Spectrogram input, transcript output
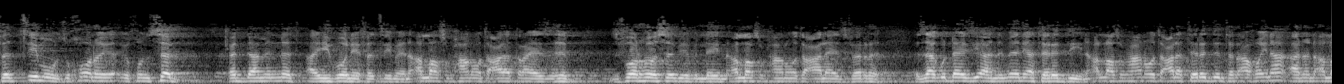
ፈፂሙ ዝኾነ ይኹን ሰብ ቀዳምነት ኣይህቦን እየ ፈፂመ ንኣላ ስብሓን ወላ ጥራየ ዝህብ ዝፈርሆ ሰብ የብለይ ንኣላ ስብሓን ወላ የ ዝፈርህ እዛ ጉዳይ እዚኣ ንመን እያ ተረዲ ንኣላ ስብሓን ወላ ተረዲ እንተ ኮይና ኣነ ንኣላ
